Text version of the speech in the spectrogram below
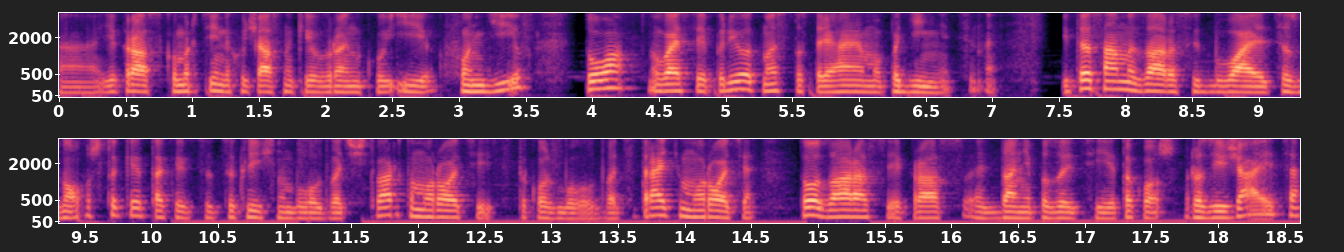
е, якраз комерційних учасників ринку і фондів, то увесь цей період ми спостерігаємо падіння ціни. І те саме зараз відбувається знову ж таки, так як це циклічно було в 2024 році, і це також було в 2023 році, то зараз якраз е, дані позиції також роз'їжджаються,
